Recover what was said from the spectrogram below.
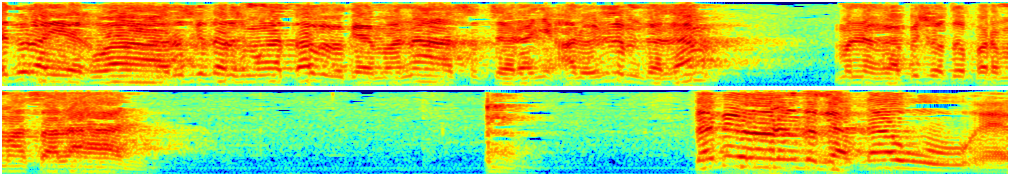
Itulah ya ikhwah, harus kita harus mengetahui bagaimana sejarahnya al ilm dalam menanggapi suatu permasalahan. tapi kalau orang itu nggak tahu, ya,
